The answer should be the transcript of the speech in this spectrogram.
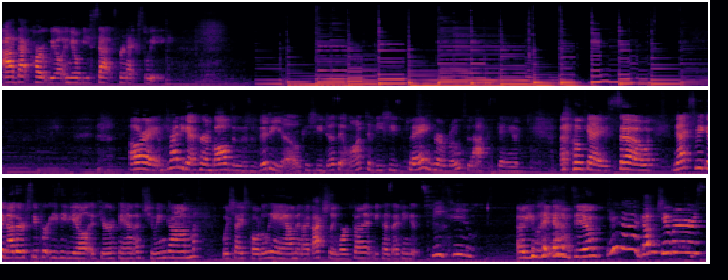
Add that cartwheel and you'll be set for next week. Alright, I'm trying to get her involved in this video because she doesn't want to be. She's playing her Roblox game. Okay, so next week another super easy deal if you're a fan of chewing gum, which I totally am, and I've actually worked on it because I think it's... Me too. Oh, you like gum too? Yeah, gum chewers!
